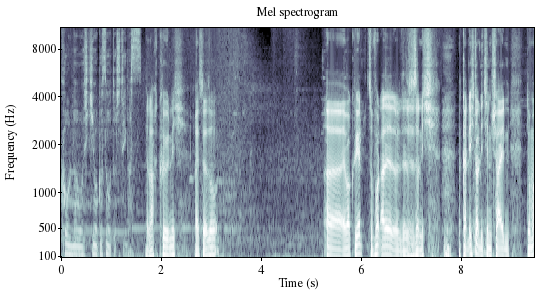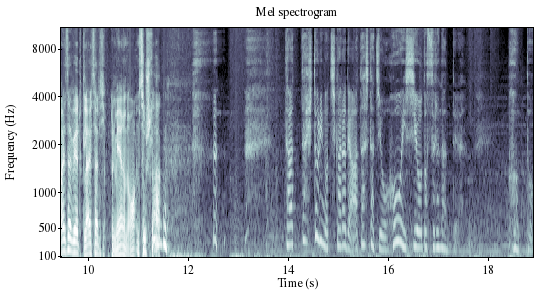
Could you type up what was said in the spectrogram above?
混乱を引き起こそうとしています Der Nachtkönig. Heißt er so? Äh, evakuiert sofort alle. Das ist doch nicht. Da kann ich doch nicht entscheiden. Du meinst, er wird gleichzeitig an mehreren Orten zuschlagen? たった一人の力で私たちを包囲しようとするなんて本当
